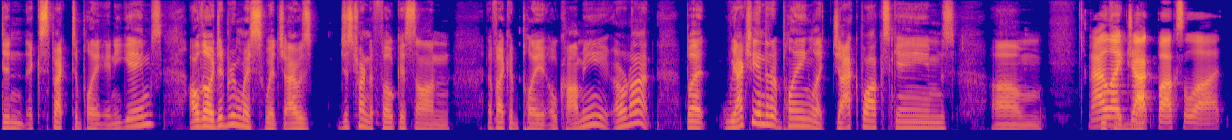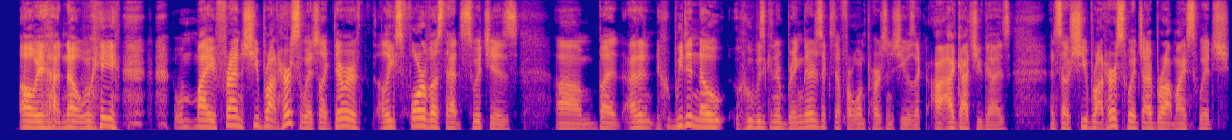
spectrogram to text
didn't expect to play any games. Although I did bring my Switch, I was just trying to focus on if I could play Okami or not. But we actually ended up playing like Jackbox games. Um, I like Jackbox a lot. oh yeah, no, we my friend she brought her Switch. Like there were at least four of us that had Switches. Um, but I didn't. We didn't know who was gonna bring theirs except for one person. She was like, "I, I got you guys," and so she brought her Switch. I brought my Switch.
